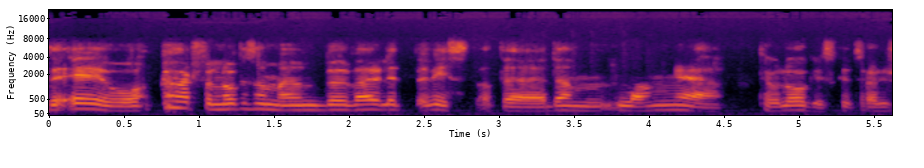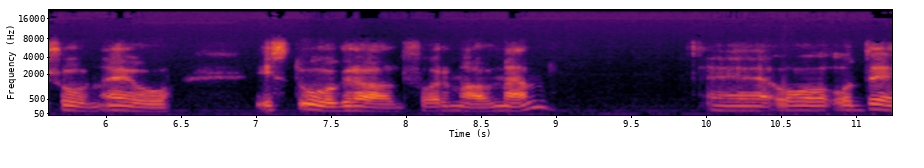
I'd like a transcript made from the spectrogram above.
Det er jo i hvert fall noe som man bør være litt bevisst, at det, den lange teologiske tradisjonen er jo i stor grad forma av menn. Eh, og, og det,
